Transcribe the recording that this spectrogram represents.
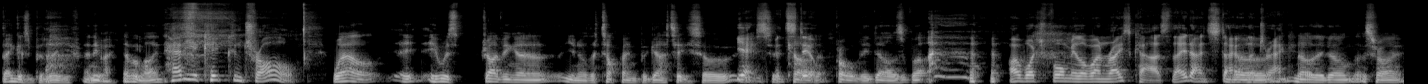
beggars belief. Anyway, never mind. How do you keep control? Well, it, it was driving a you know the top end Bugatti, so Yes, it's a car still. that probably does, but I watch Formula One race cars. They don't stay on the track. no, they don't. That's right,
